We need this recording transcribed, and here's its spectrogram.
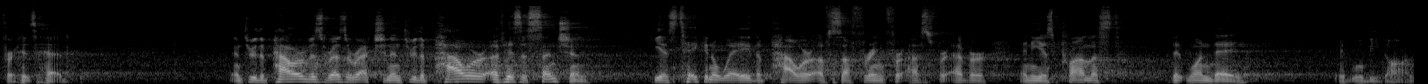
for his head. And through the power of his resurrection and through the power of his ascension, he has taken away the power of suffering for us forever, and he has promised that one day it will be gone.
